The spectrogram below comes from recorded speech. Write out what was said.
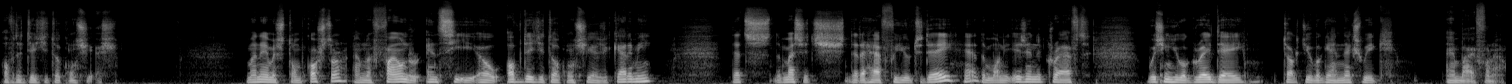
of the digital concierge. My name is Tom Koster. I'm the founder and CEO of Digital Concierge Academy. That's the message that I have for you today. Yeah, the money is in the craft. Wishing you a great day. Talk to you again next week, and bye for now.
